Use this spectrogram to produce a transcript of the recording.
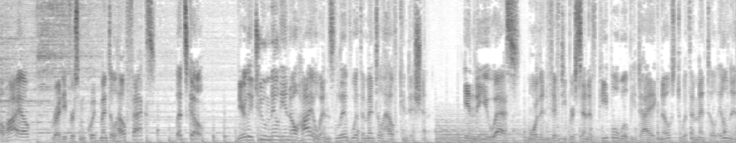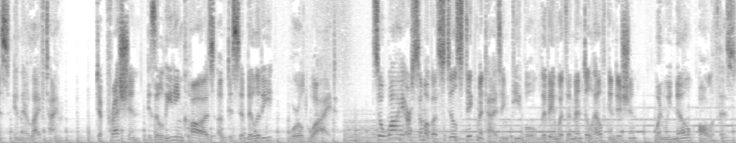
Ohio, ready for some quick mental health facts? Let's go. Nearly 2 million Ohioans live with a mental health condition. In the U.S., more than 50% of people will be diagnosed with a mental illness in their lifetime. Depression is a leading cause of disability worldwide. So, why are some of us still stigmatizing people living with a mental health condition when we know all of this?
